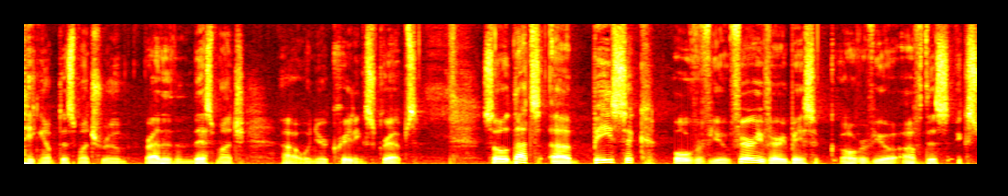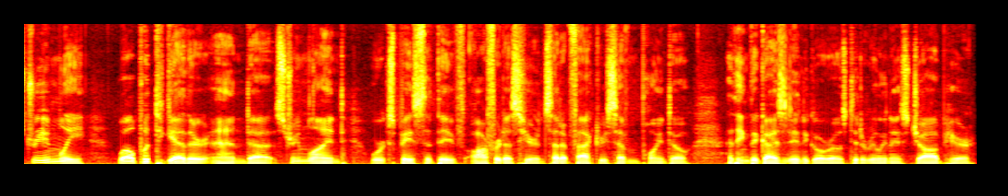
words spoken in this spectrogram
taking up this much room rather than this much uh, when you're creating scripts. So that's a basic overview, very, very basic overview of this extremely well put together and uh, streamlined workspace that they've offered us here in Setup Factory 7.0. I think the guys at Indigo Rose did a really nice job here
